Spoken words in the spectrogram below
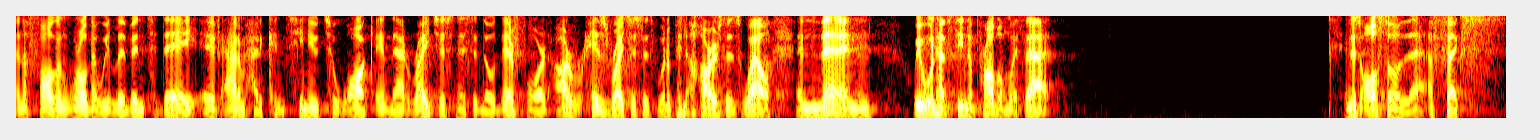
and the fallen world that we live in today if Adam had continued to walk in that righteousness, and though therefore our, his righteousness would have been ours as well, and then we wouldn't have seen a problem with that. And this also that affects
